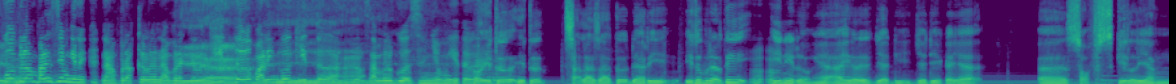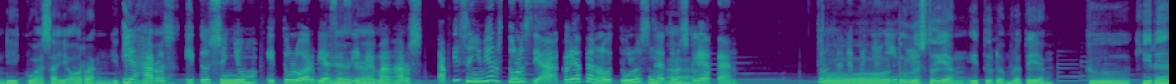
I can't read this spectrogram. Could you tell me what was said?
gue ya. bilang paling senyum gini Nabrak ke lu, nabrak ke lu Iya, gitu Paling gue gitu iya, Sambil iya. gue senyum gitu Oh itu itu salah satu dari itu berarti Mm-mm. ini dong ya akhirnya jadi jadi kayak eh, soft skill yang dikuasai orang gitu. Iya ya. harus Itu senyum Itu luar biasa Iya sih kan? Memang harus Tapi senyumnya harus tulus ya Kelihatan loh Tulus nggak tulus Ah. kelihatan Tulus ada oh, penyanyi itu tulus tuh yang itu dong berarti yang ku kira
